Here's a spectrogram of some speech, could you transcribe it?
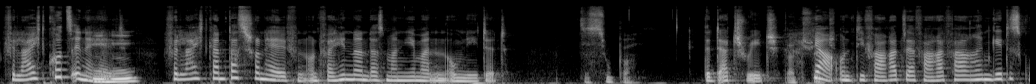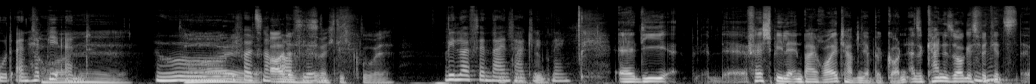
vielleicht kurz innehält. Mhm. Vielleicht kann das schon helfen und verhindern, dass man jemanden umnietet. Das ist super. The Dutch Reach. Dutch Reach. Ja, und die Fahrrad der Fahrradfahrerin geht es gut. Ein Happy Toll. End. Oh, Toll. Ich wollte es noch oh, Das ist richtig cool. Wie läuft denn dein Tag, Liebling? Äh, die äh, Festspiele in Bayreuth haben ja begonnen. Also keine Sorge, es mhm. wird jetzt äh,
